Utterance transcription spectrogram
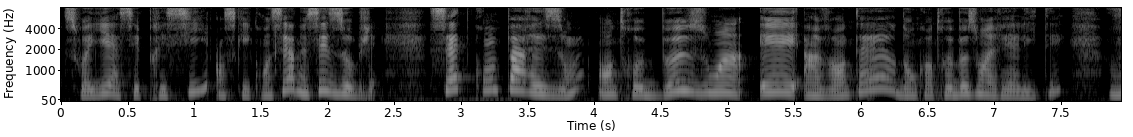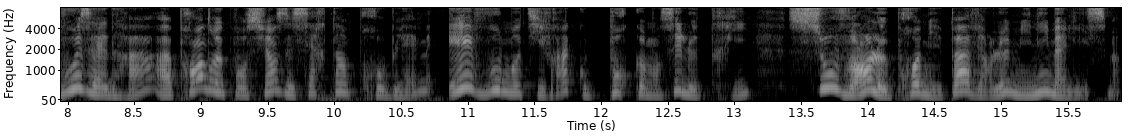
Soyez assez précis en ce qui concerne ces objets. Cette comparaison entre besoin et inventaire, donc entre besoin et réalité, vous aidera à prendre conscience de certains problèmes et vous motivera pour commencer le tri, souvent le premier pas vers le minimalisme.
